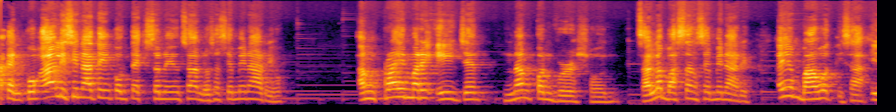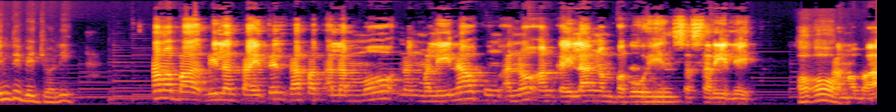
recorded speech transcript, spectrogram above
akin, kung alisin natin yung konteksto na yun sa, ano, sa seminaryo, ang primary agent ng conversion sa labas ng seminaryo ay ang bawat isa, individually. Tama ba bilang title, dapat alam mo ng malinaw kung ano ang kailangan baguhin sa sarili. Oo, Tama ba?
